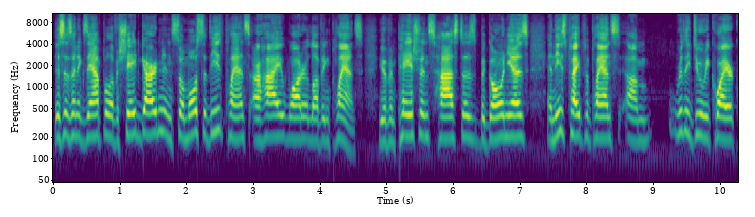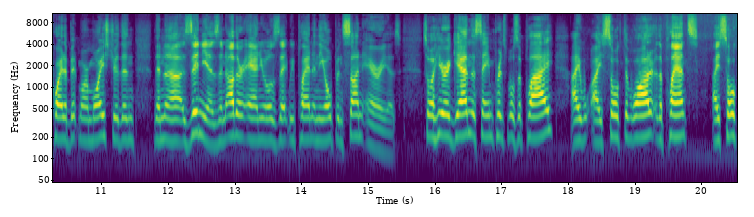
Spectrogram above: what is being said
This is an example of a shade garden, and so most of these plants are high water loving plants. You have impatiens, hostas, begonias, and these types of plants um, really do require quite a bit more moisture than, than uh, zinnias and other annuals that we plant in the open sun areas. So here again, the same principles apply. I, I soak the water, the plants, I soak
